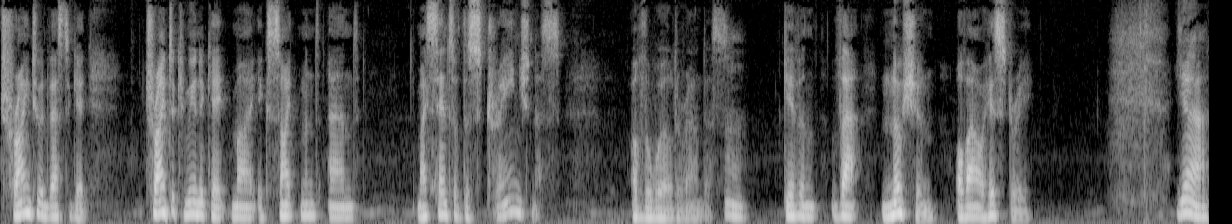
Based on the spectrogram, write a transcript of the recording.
trying to investigate, trying to communicate my excitement and my sense of the strangeness of the world around us, mm. given that notion of our history. Yeah,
